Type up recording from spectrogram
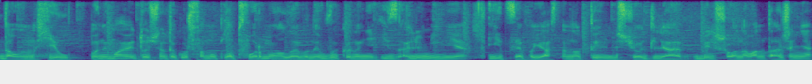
Downhill. Вони мають точно таку ж саму платформу, але вони виконані із алюмінія, і це пояснено тим, що для більшого навантаження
